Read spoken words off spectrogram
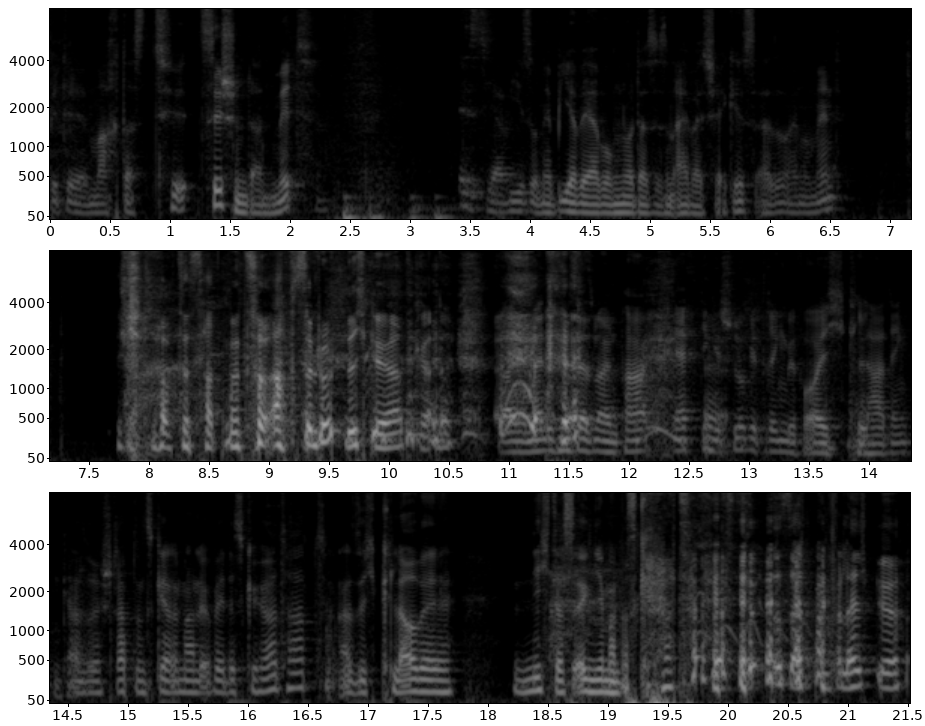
Bitte mach das Zischen dann mit. Ist ja wie so eine Bierwerbung, nur dass es ein Eiweißshake ist. Also einen Moment. Ich glaube, das hat man so absolut nicht gehört gerade. Moment, ich muss erstmal ein paar kräftige Schlucke trinken, bevor ich klar denken kann. Also schreibt uns gerne mal, ob ihr das gehört habt. Also ich glaube nicht, dass irgendjemand was gehört hat. Das hat man vielleicht gehört.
